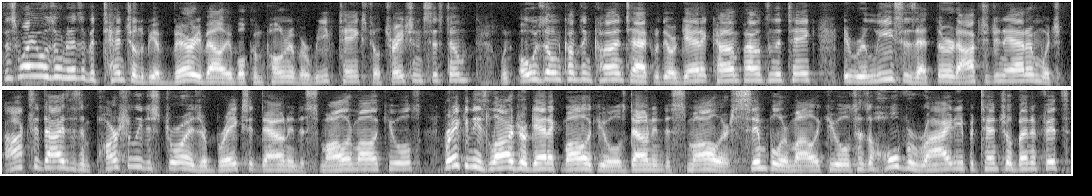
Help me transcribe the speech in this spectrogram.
This is why ozone has the potential to be a very valuable component of a reef tank's filtration system. When ozone comes in contact with the organic compounds in the tank, it releases that third oxygen atom, which oxidizes and partially destroys or breaks it down into smaller molecules. Breaking these large organic molecules down into smaller, simpler molecules has a whole variety of potential benefits.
